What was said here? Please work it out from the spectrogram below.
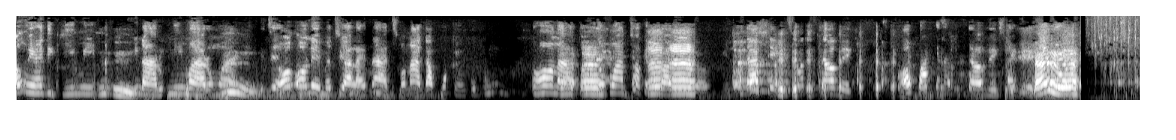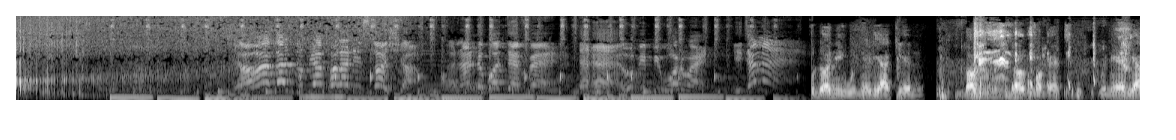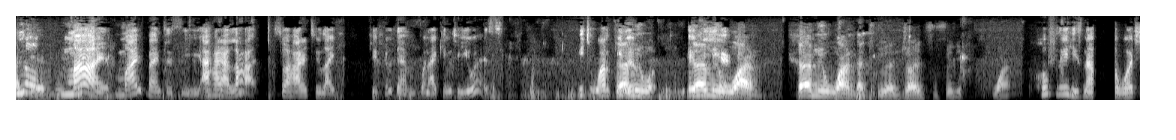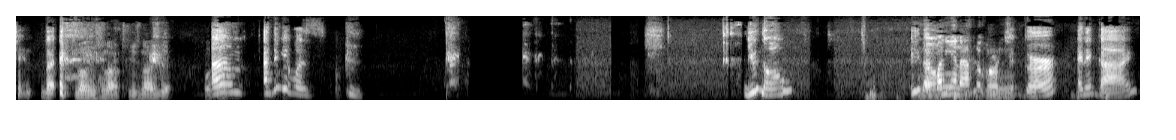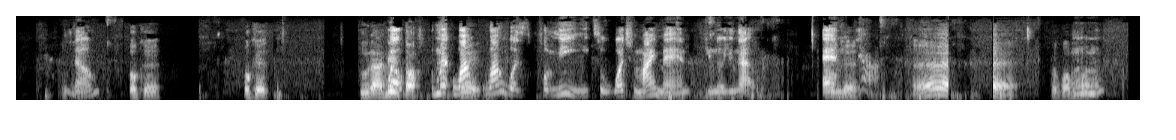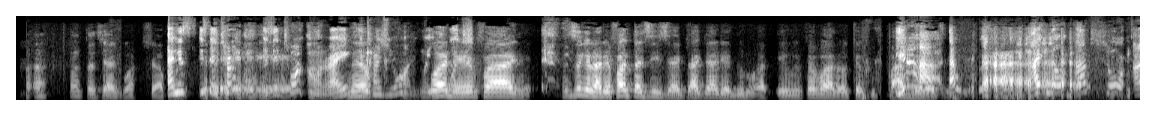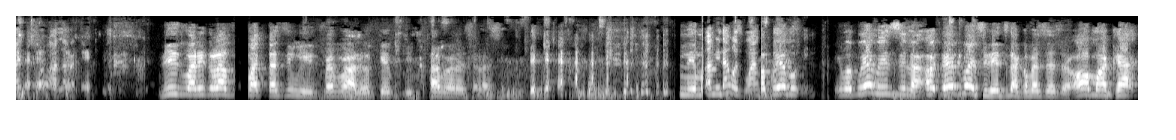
onwe ihe dịka imi mm. n'ime arụ nwaanyị. Mm. Ọ na-emetụ ya like that ọ na-aga kwoke nkwokwo ihe ọ na-atọ eh, eh. I'm talking eh, na the pelvic onye Igbo nyere ya aka elu Don't don't forget. Wenyere aka No, my my fantasy, I had a lot, so I had to like fulfill them when I came to US. Each one, Tell me one. every Tell me year. one. Tell me one that you enjoyed fulfilling. One. Hopefully, he's not watching, but No, he's not. He's not here. Okay. um, I think it was. you know, you the know, funny and not the a gorgeous Mhm. girl and a guy. You Okay. know, Okay. Okay. Una well, data. one one was for me to watch my man. You know, you know, and Okay. yeah. Eh. One touch that one. Sharp. And it's it's a turn on. It's a turn on, right? It turns you on when you watch. fine. That the fantasy eh, is actually a good one. If we an okay Yeah, that was. I know. I'm sure. I'm sure a lot of. This particular fantasy will favor okay permanent. shall I say. I mean, that was one ọkụ ya bụ fantasy. Igbo ya bụ isi na ọ- ebe o siri na conversation oh, ọ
